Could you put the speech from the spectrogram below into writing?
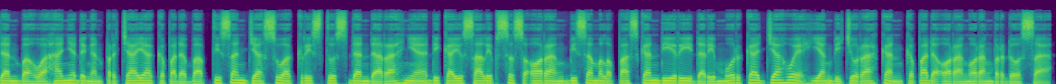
dan bahwa hanya dengan percaya kepada baptisan Yesus Kristus dan darahnya di kayu salib seseorang bisa melepaskan diri dari murka Yahweh yang dicurahkan kepada orang-orang berdosa.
